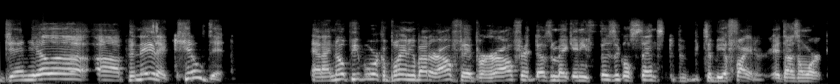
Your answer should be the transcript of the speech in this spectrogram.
Daniela uh, Pineda killed it. And I know people were complaining about her outfit, but her outfit doesn't make any physical sense to, to be a fighter. It doesn't work.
